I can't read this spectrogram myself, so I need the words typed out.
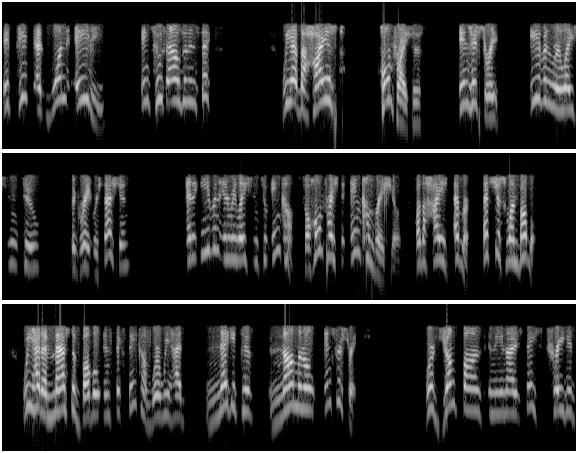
It peaked at 180 in 2006. We have the highest home prices in history, even in relation to the Great Recession, and even in relation to income. So home price to income ratios are the highest ever. That's just one bubble. We had a massive bubble in fixed income where we had negative nominal interest rates, where junk bonds in the United States traded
